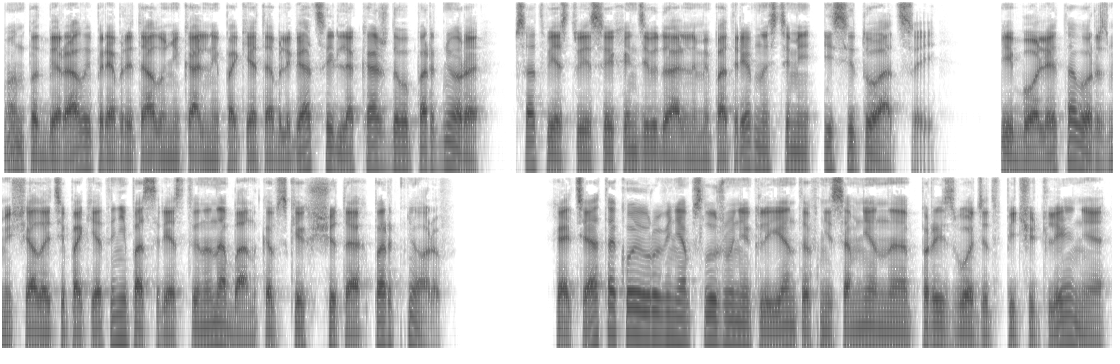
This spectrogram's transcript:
он подбирал и приобретал уникальные пакеты облигаций для каждого партнера в соответствии с их индивидуальными потребностями и ситуацией. И более того, размещал эти пакеты непосредственно на банковских счетах партнеров. Хотя такой уровень обслуживания клиентов, несомненно, производит впечатление,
